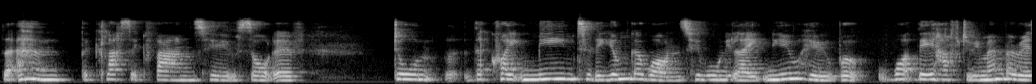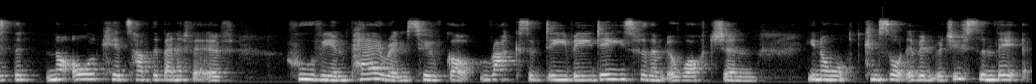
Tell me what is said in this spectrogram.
the um, the classic fans who sort of don't they're quite mean to the younger ones who only like New Who but what they have to remember is that not all kids have the benefit of Whovian parents who've got racks of DVDs for them to watch and you know can sort of introduce them. They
